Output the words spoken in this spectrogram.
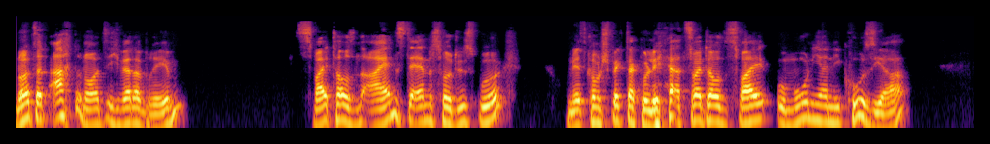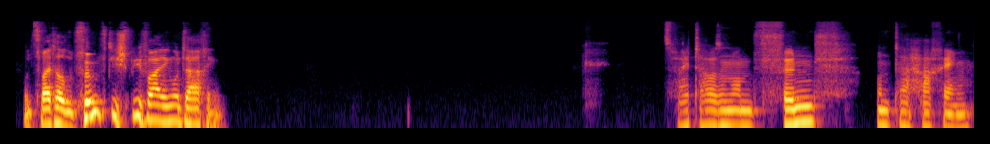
1998 Werder Bremen. 2001 der MSV Duisburg. Und jetzt kommt spektakulär 2002 Omonia Nicosia. Und 2005 die Spielvereinigung Unterhaching. 2005 Unterhaching.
